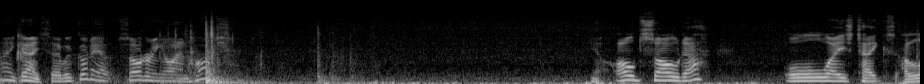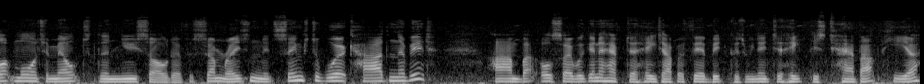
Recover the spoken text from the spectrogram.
Okay, so we've got our soldering iron hot. Now, old solder always takes a lot more to melt than new solder. For some reason it seems to work harden a bit um, but also we're going to have to heat up a fair bit because we need to heat this tab up here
